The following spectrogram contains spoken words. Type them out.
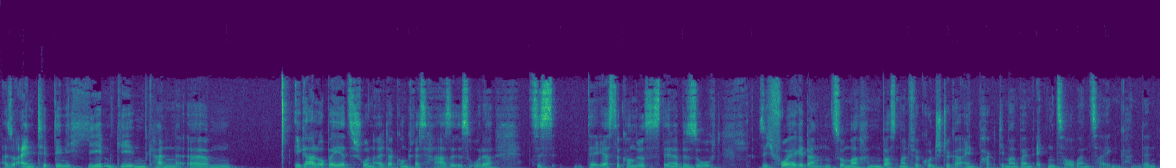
Also ein Tipp, den ich jedem geben kann, ähm, egal ob er jetzt schon alter Kongresshase ist oder ist der erste Kongress ist, den er besucht, sich vorher Gedanken zu machen, was man für Kunststücke einpackt, die man beim Eckenzaubern zeigen kann. Denn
